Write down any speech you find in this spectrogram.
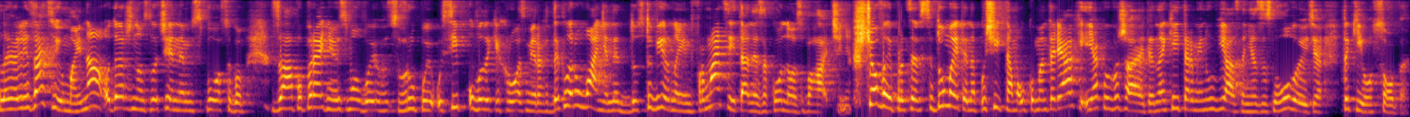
легалізацію майна, одержаного злочинним способом, за попередньою змовою з групою осіб у великих розмірах, декларування недостовірної інформації та незаконного збагачення. Що ви про це все думаєте? Напишіть нам у коментарях. І як ви вважаєте, на який термін ув'язнення заслуговують такі особи?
